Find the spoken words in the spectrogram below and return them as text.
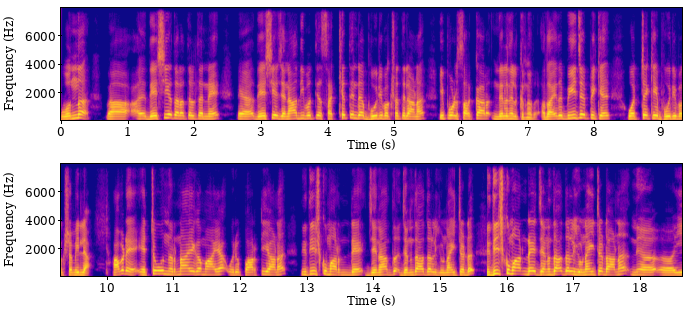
ഒന്ന് ദേശീയ തലത്തിൽ തന്നെ ദേശീയ ജനാധിപത്യ സഖ്യത്തിന്റെ ഭൂരിപക്ഷത്തിലാണ് ഇപ്പോൾ സർക്കാർ നിലനിൽക്കുന്നത്. അതായത് ബി ജെ പിക്ക് ഒറ്റയ്ക്ക് ഭൂരിപക്ഷമില്ല. അവിടെ ഏറ്റവും നിർണായകമായ ഒരു പാർട്ടിയാണ് നിതീഷ് കുമാറിന്റെ ജനാദ ജനതാദൾ യുണൈറ്റഡ്. നിതീഷ് കുമാറിന്റെ ജനതാദൾ യുണൈറ്റഡ് ആണ് ഈ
